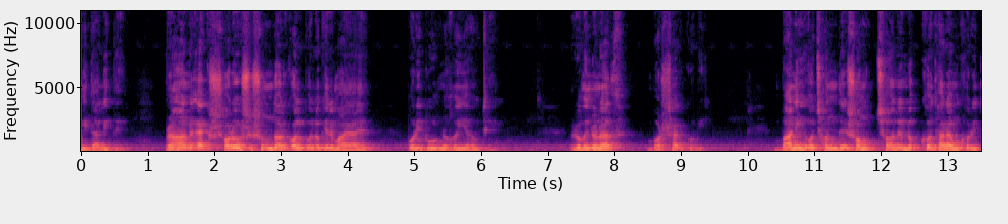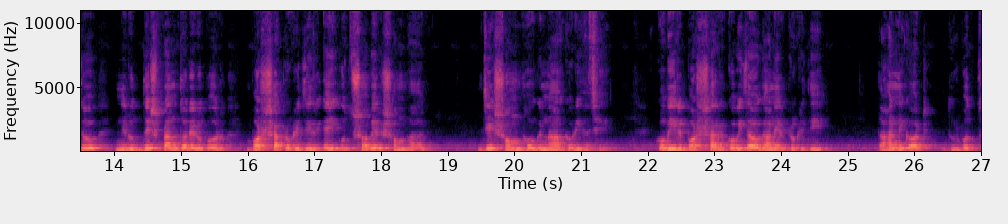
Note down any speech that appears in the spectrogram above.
মিতালিতে প্রাণ এক সরস সুন্দর কল্পলোকের মায়ায় পরিপূর্ণ হইয়া ওঠে রবীন্দ্রনাথ বর্ষার কবি। বাণী ও ছন্দে সমুচ্ছল লক্ষ্যধারা মুখরিত নিরুদ্দেশ প্রান্তরের উপর বর্ষা প্রকৃতির এই উৎসবের সম্ভার যে সম্ভোগ না করিয়াছে, কবির বর্ষার কবিতা ও গানের প্রকৃতি তাহার নিকট দুর্বোধ্য।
